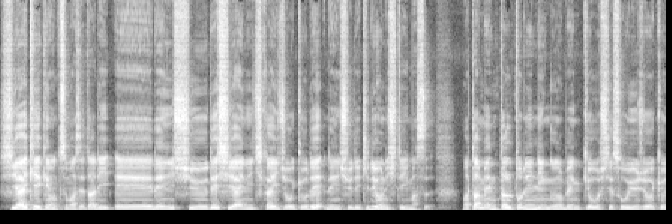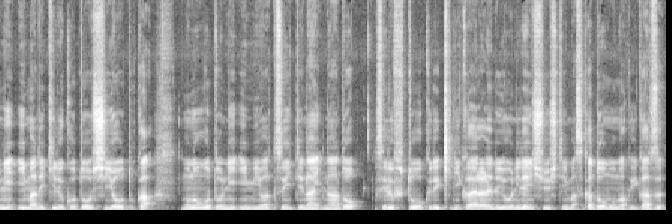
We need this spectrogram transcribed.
試合経験を積ませたり、えー練習で試合に近い状況で練習できるようにしています。また、メンタルトレーニングの勉強をしてそういう状況に今できることをしようとか、物事に意味はついてないなど、セルフトークで切り替えられるように練習していますが、どうもうまくいかず、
